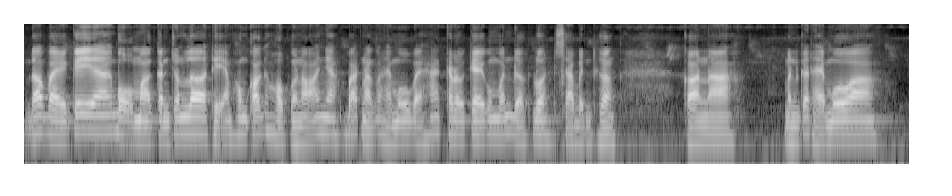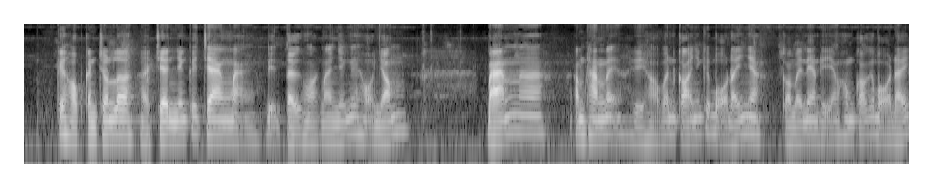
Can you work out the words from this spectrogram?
Đó về cái ờ, bộ mà cần controller thì em không có cái hộp của nó nha. Bác nào có thể mua về hát karaoke cũng vẫn được luôn xài bình thường. Còn à, mình có thể mua cái hộp cần controller ở trên những cái trang mạng điện tử hoặc là những cái hội nhóm bán à, âm thanh đấy thì họ vẫn có những cái bộ đấy nha. Còn bên em thì em không có cái bộ đấy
